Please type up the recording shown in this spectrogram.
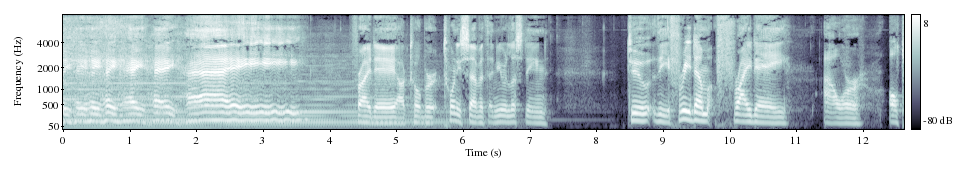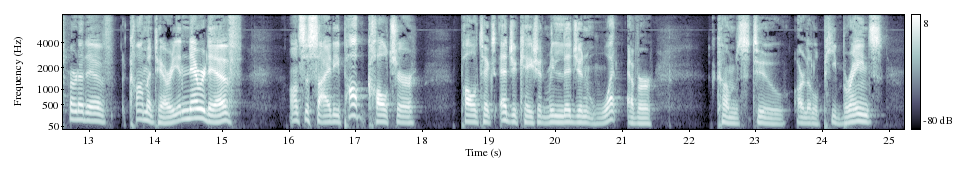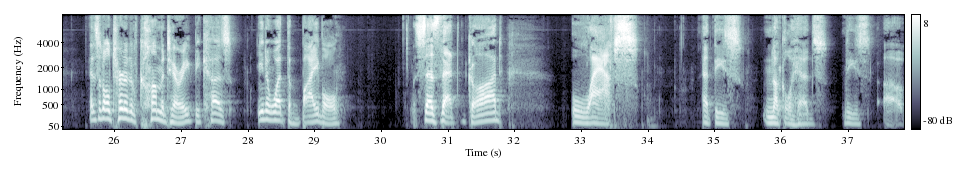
Hey, hey, hey, hey, hey, hey, hey. Friday, October 27th, and you're listening to the Freedom Friday Hour alternative commentary and narrative on society, pop culture, politics, education, religion, whatever comes to our little pea brains. It's an alternative commentary because you know what? The Bible says that God laughs at these knuckleheads, these uh,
